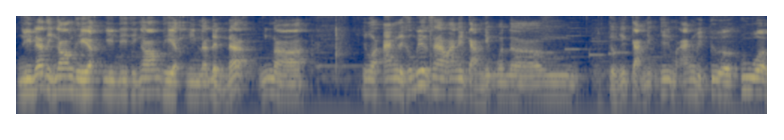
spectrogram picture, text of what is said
Nhìn đó thì ngon thiệt nhìn thì thì ngon thiệt nhìn là đỉnh đó nhưng mà nhưng mà ăn thì không biết sao ăn thì cảm nhận mình uh, à, kiểu như cảm nhận khi mà ăn vì tưa cua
